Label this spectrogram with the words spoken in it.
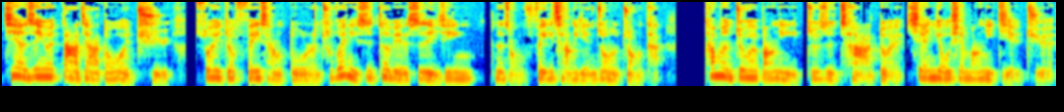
急诊室因为大家都会去，所以就非常多人。除非你是特别是已经那种非常严重的状态。他们就会帮你，就是插队，先优先帮你解决。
